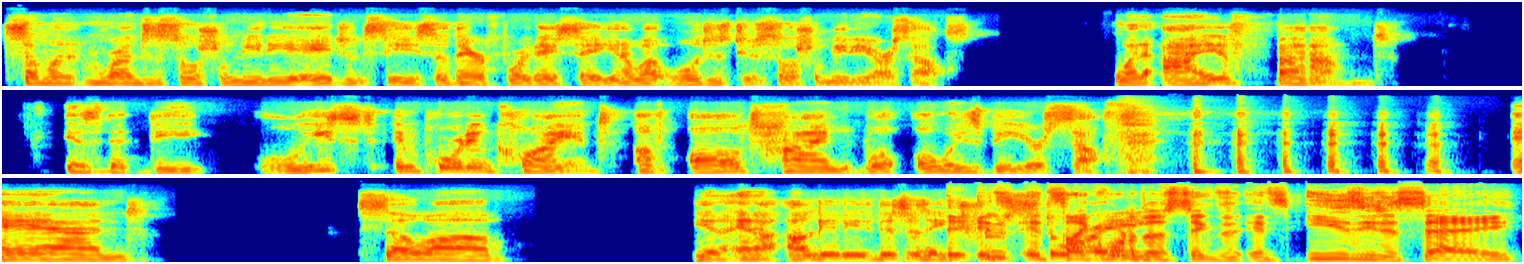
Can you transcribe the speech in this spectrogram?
someone runs a social media agency. So therefore they say, you know what, we'll just do social media ourselves. What I have found is that the least important client of all time will always be yourself. and so, uh, you know, and I'll give you this is a It- true it's, it's like one of story. those things that it's easy to say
